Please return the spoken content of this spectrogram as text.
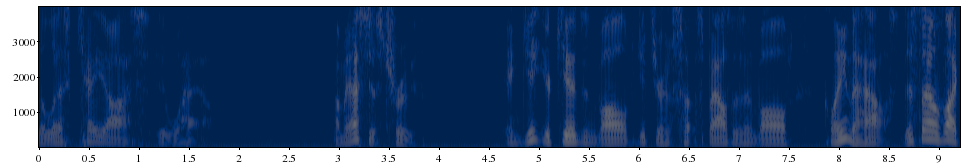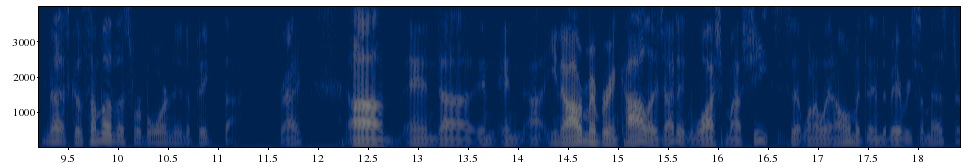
the less chaos it will have. I mean, that's just truth. And get your kids involved, get your spouses involved, clean the house. This sounds like nuts because some of us were born in a pigsty, right? Um, and uh, and and uh, you know, I remember in college, I didn't wash my sheets except when I went home at the end of every semester.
